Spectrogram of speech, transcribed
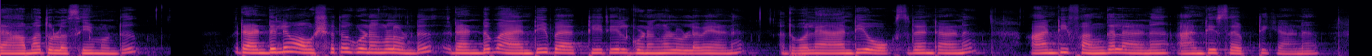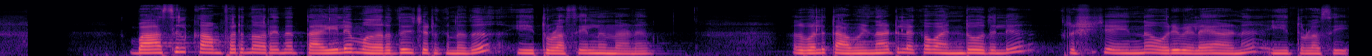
രാമതുളസിയുമുണ്ട്. രണ്ടിലും ഔഷധ ഗുണങ്ങളുണ്ട്. രണ്ടും ആന്റി ബാക്ടീരിയൽ ഗുണങ്ങളുള്ളവയാണ്. അതുപോലെ ആന്റി ഓക്സിഡന്റ് ആണ് ആന്റി ഫംഗലാണ് ആന്റിസെപ്റ്റിക് ആണ്. ബാസിൽ കാംഫർ എന്ന് പറയുന്ന തൈലം വേർതിരിച്ചെടുക്കുന്നത് ഈ തുളസിയിൽ നിന്നാണ്. അതുപോലെ തമിഴ്നാട്ടിലൊക്കെ വൻതോതിൽ കൃഷി ചെയ്യുന്ന ഒരു വിളയാണ് ഈ തുളസി.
